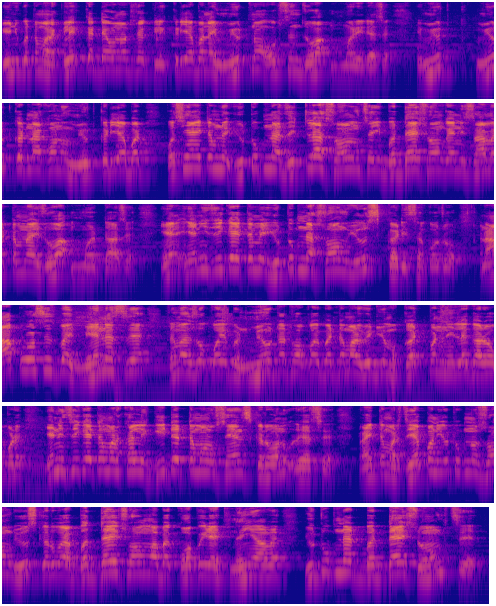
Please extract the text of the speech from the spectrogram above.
એની ઉપર તમારે ક્લિક કરી દેવાનું છે ક્લિક કર્યા બાદ મ્યુટનો ઓપ્શન જોવા મળી રહેશે. મ્યુટ મ્યુટ કરી નાખવાનું મ્યુટ કર્યા બાદ પછી અહીં તમને યુટ્યુબના જેટલા સોંગ છે એ બધા સોંગ એની સામે તમને જોવા મળતા હશે. એની જગ્યાએ તમે યુટ્યુબના સોંગ યુઝ કરી શકો છો. અને આ પ્રોસેસ ભાઈ મહેનત છે. તમે જો કોઈ પણ મ્યુટ અથવા કોઈ પણ તમારા વિડીયોમાં કટ પણ નહીં લગાડવો પડે, એની જગ્યાએ તમારે ખાલી ગીત તમારું સેન્સ કરવાનું રહેશે. તો તમારે જે પણ યુટ્યુબનું સોંગ યુઝ કરવું હોય બધાય સોંગમાં ભાઈ કોપીરાઇટ નહીં આવે. યુટ્યુબના જ બધાય સોંગ છે.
